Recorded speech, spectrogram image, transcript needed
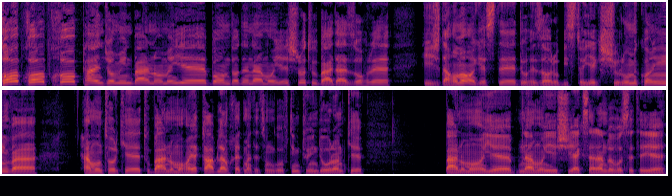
خب خب خب پنجمین برنامه بامداد نمایش رو تو بعد از ظهر 18 آگست 2021 شروع می‌کنیم و همونطور که تو برنامه های قبلم خدمتتون گفتیم تو این دوران که برنامه های نمایشی اکثرا به واسطه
